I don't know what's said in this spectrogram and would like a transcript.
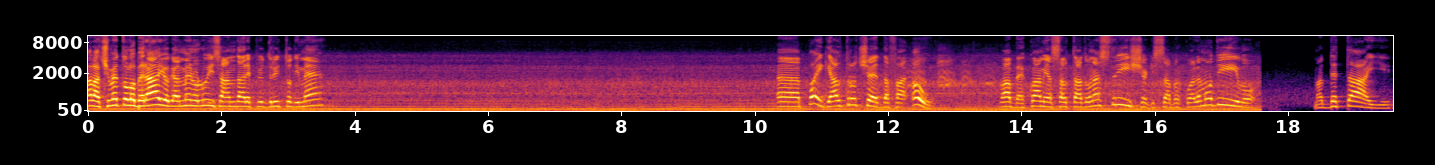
Allora, ci metto l'operaio che almeno lui sa andare più dritto di me. Eh, poi che altro c'è da fare? Oh! Vabbè, qua mi ha saltato una striscia, chissà per quale motivo. Ma dettagli.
